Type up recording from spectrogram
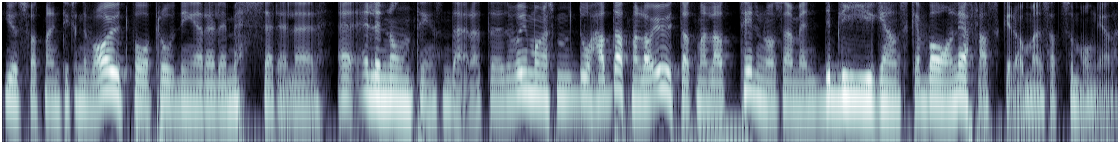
Just för att man inte kunde vara ute på provningar eller mässor eller, eh, eller någonting sånt där. Att eh, det var ju många som då hade att man la ut att man la till något sånt men det blir ju ganska vanliga flaskor om man så att så många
